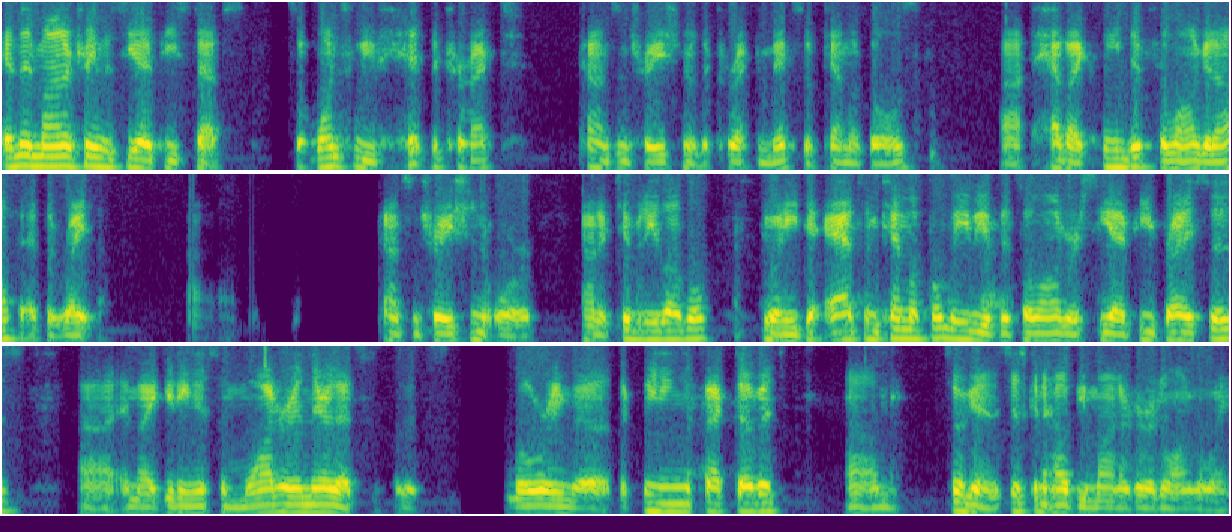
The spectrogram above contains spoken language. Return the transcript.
And then monitoring the CIP steps. So once we've hit the correct concentration or the correct mix of chemicals, uh, have I cleaned it for long enough at the right uh, concentration or conductivity level? Do I need to add some chemical? Maybe if it's a longer CIP prices, uh, am I getting some water in there that's, that's lowering the, the cleaning effect of it? Um, so again, it's just going to help you monitor it along the way.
